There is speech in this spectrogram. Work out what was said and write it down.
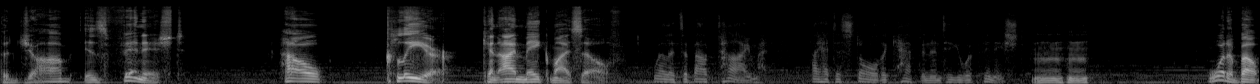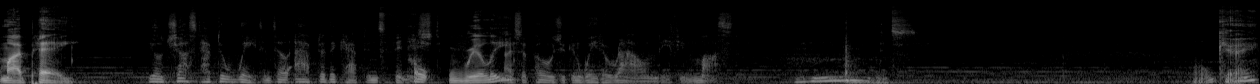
The job is finished. How clear can I make myself? Well, it's about time. I had to stall the captain until you were finished. Mm-hmm. What about my pay? You'll just have to wait until after the captain's finished. Oh, finished. really? I suppose you can wait around if you must. Mm, it's... Okay.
